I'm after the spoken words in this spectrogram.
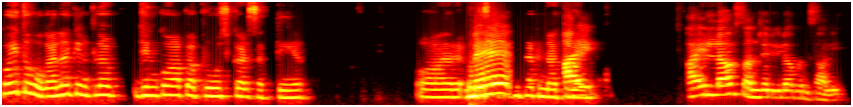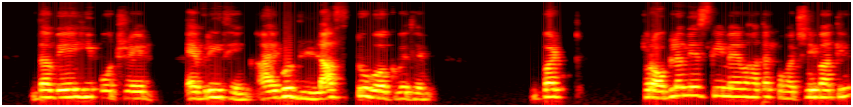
कोई तो होगा ना कि मतलब जिनको आप अप्रोच कर सकती हैं। और मैं अभी तक ना किया। I I love Sanjay Leela Bhansali the way he portrayed everything I would love to work with him but problem is कि मैं वहाँ तक पहुँच नहीं पाती हूँ।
